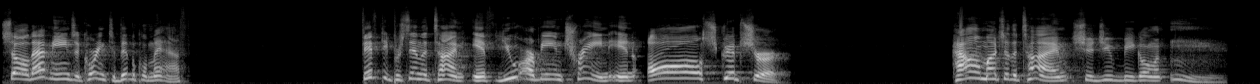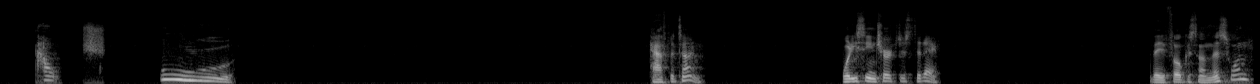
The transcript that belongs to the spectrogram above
So that means, according to biblical math, 50% of the time, if you are being trained in all scripture, how much of the time should you be going, mm, ouch, ooh? Half the time. What do you see in churches today? They focus on this one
